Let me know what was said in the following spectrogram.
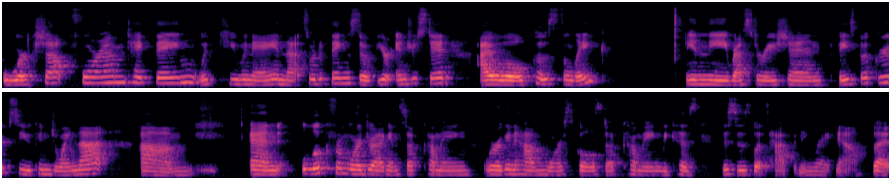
workshop forum type thing with Q&A and that sort of thing. So if you're interested, I will post the link in the restoration Facebook group so you can join that. Um, and look for more dragon stuff coming. We're going to have more skull stuff coming because this is what's happening right now. But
